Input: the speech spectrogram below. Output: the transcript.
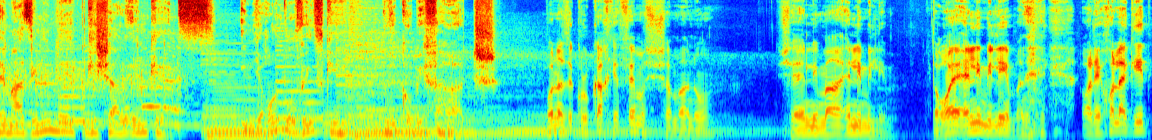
אתם מאזינים לפגישה לאין קץ, עם ירון רובינסקי וקובי פראג'. בואנה, זה כל כך יפה מה ששמענו, שאין לי מה, אין לי מילים. אתה רואה? אין לי מילים. אני- אבל אני יכול להגיד,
